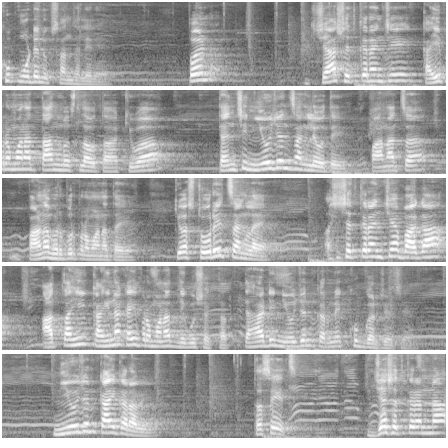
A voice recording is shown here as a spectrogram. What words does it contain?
खूप मोठे नुकसान झालेले आहे. पण ज्या शेतकऱ्यांचे काही प्रमाणात ताण बसला होता किंवा त्यांचे नियोजन चांगले होते पानाचा पानं भरपूर प्रमाणात आहे किंवा स्टोरेज चांगला आहे अशा शेतकऱ्यांच्या बागा आताही काही ना काही प्रमाणात निघू शकतात. त्यासाठी नियोजन करणे खूप गरजेचे आहे. नियोजन काय करावे? तसेच ज्या शेतकऱ्यांना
